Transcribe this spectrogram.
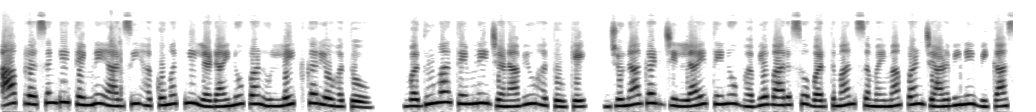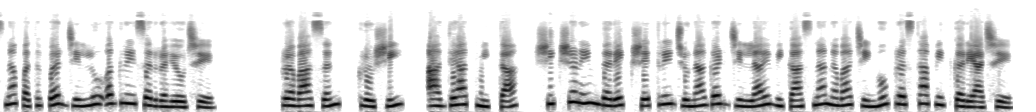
આ પ્રસંગે તેમણે આરસી હકુમતની લડાઈનો પણ ઉલ્લેખ કર્યો હતો. વધુમાં તેમણે જણાવ્યું હતું કે, જુનાગઢ જિલ્લાએ તેનો ભવ્ય વારસો વર્તમાન સમયમાં પણ જાળવીને વિકાસના પથ પર જિલ્લો અગ્રેસર રહ્યો છે. પ્રવાસન, કૃષિ આધ્યાત્મિકતા, શિક્ષણ એમ દરેક ક્ષેત્રે જૂનાગઢ જિલ્લાએ વિકાસના નવા ચિહ્નો પ્રસ્થાપિત કર્યા છે.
